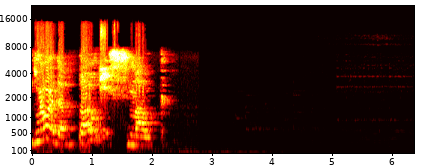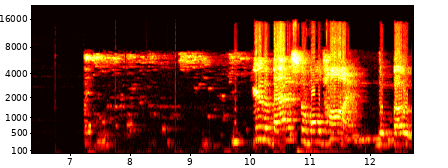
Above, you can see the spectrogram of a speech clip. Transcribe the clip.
You're the bonus smoke. You're the baddest of all time. The boat.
